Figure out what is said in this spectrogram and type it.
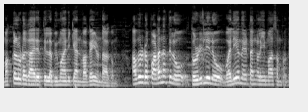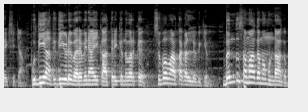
മക്കളുടെ കാര്യത്തിൽ അഭിമാനിക്കാൻ വകയുണ്ടാകും. അവരുടെ പഠനത്തിലോ തൊഴിലിലോ വലിയ നേട്ടങ്ങൾ ഈ മാസം പ്രതീക്ഷിക്കാം പുതിയ അതിഥിയുടെ വരവിനായി കാത്തിരിക്കുന്നവർക്ക് ശുഭവാർത്തകൾ ലഭിക്കും. ബന്ധുസമാഗമം ഉണ്ടാകും.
